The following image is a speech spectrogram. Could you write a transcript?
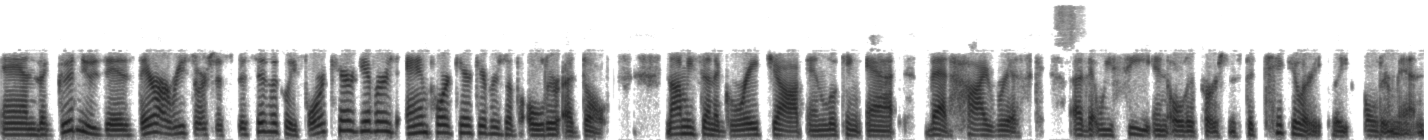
And the good news is there are resources specifically for caregivers and for caregivers of older adults. NAMI's done a great job in looking at that high risk uh, that we see in older persons, particularly older men.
